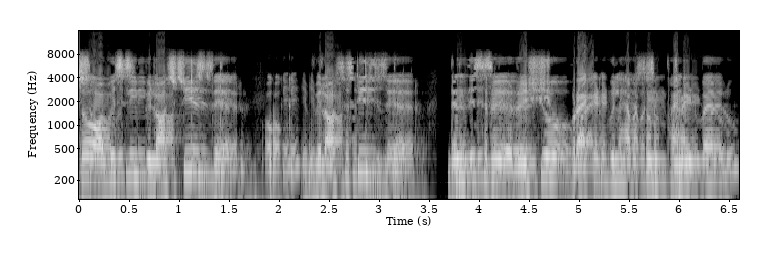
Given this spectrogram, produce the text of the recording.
so obviously velocity is there okay? if velocity is there then this ratio bracket will have some finite value.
